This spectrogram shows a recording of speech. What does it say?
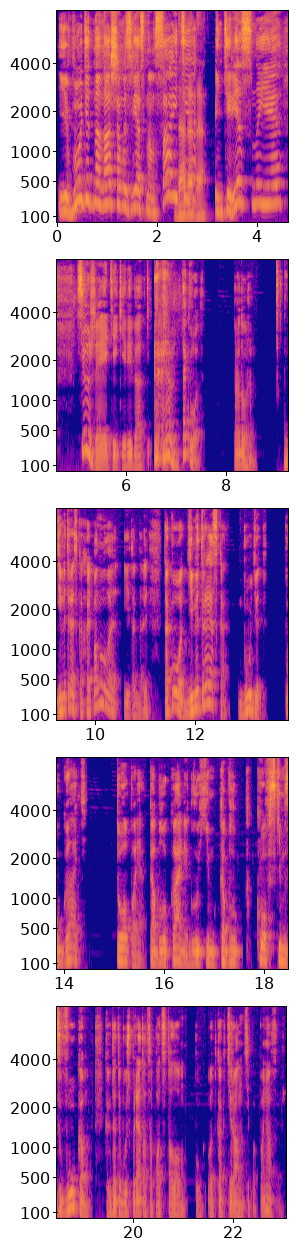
И будет на нашем известном сайте Да-да-да. интересные сюжетики, ребятки. так вот, продолжим. Димитреска хайпанула и так далее. Так вот, Димитреска будет пугать, топая каблуками, глухим каблуковским звуком, когда ты будешь прятаться под столом. Вот как тиран, типа, понял, Сереж?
